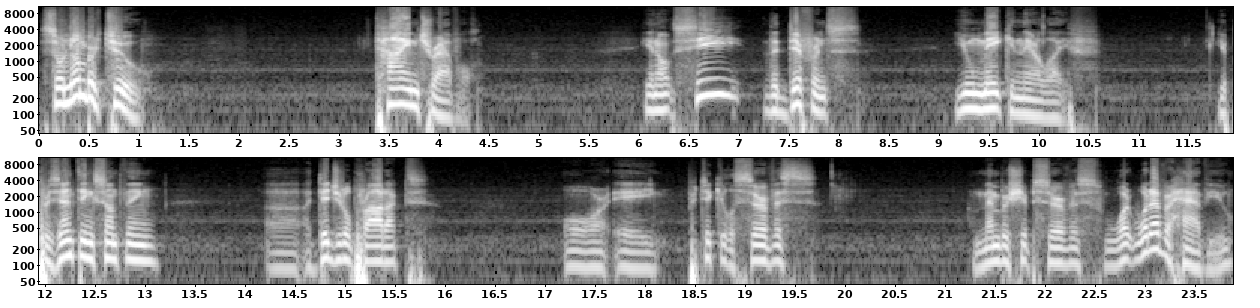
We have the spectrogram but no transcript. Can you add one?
So, number two, time travel. You know, see the difference you make in their life. You're presenting something, uh, a digital product, or a particular service a membership service, what, whatever have you,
